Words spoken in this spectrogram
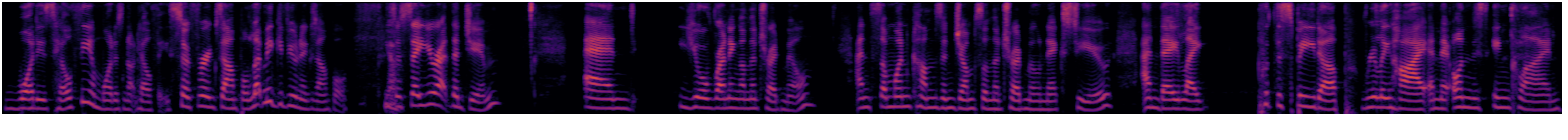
what is healthy and what is not healthy. So, for example, let me give you an example. Yeah. So, say you're at the gym and you're running on the treadmill, and someone comes and jumps on the treadmill next to you, and they like put the speed up really high and they're on this incline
